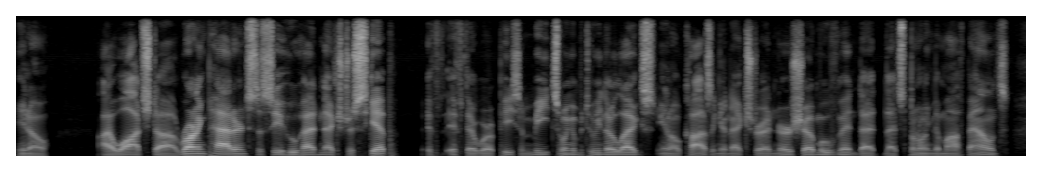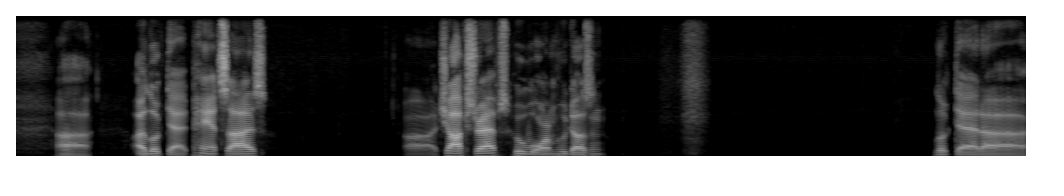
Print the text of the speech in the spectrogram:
You know, I watched uh, running patterns to see who had an extra skip. If if there were a piece of meat swinging between their legs, you know, causing an extra inertia movement that that's throwing them off balance. Uh, I looked at pant size, uh, jock straps, who wore 'em, who doesn't. Looked at uh,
